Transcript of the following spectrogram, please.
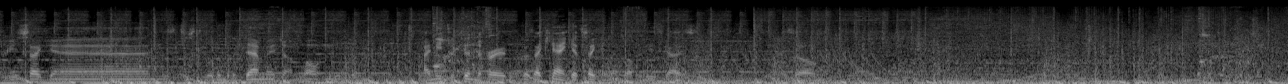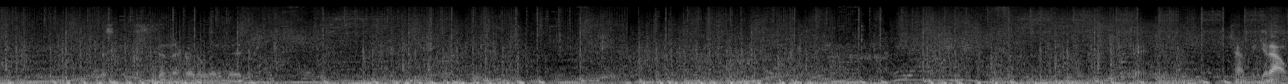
Three seconds. Just a little bit of damage on Wotan. I need to thin the herd because I can't get second wins off of these guys. Get out.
